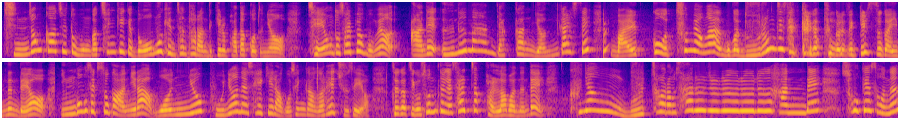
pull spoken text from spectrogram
진정까지도 뭔가 챙기기 너무 괜찮다라는 느낌을 받았거든요. 제형도 살펴보면 안에 은은한 약간 연갈색? 맑고 투명한 뭔가 누룽지 색깔 같은 걸 느낄 수가 있는데요. 인공색소가 아니라 원료 본연의 색이라고 생각을 해주세요. 제가 지금 손등에 살짝 발라봤는데 그냥 물처럼 사르르르르한데 속에서는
